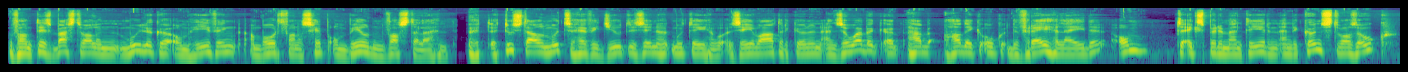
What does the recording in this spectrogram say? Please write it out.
Van het is best wel een moeilijke omgeving aan boord van een schip om beelden vast te leggen. Het, toestel moet heavy duty zijn, het moet tegen zeewater kunnen. En zo heb ik, eh, had ik ook de vrijgeleide om te experimenteren. En de kunst was ook,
